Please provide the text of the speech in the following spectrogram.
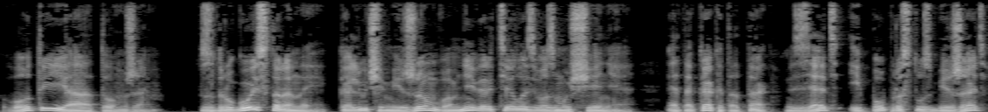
Вот и я о том же. С другой стороны, колючим ежом во мне вертелось возмущение. Это как это так, взять и попросту сбежать?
